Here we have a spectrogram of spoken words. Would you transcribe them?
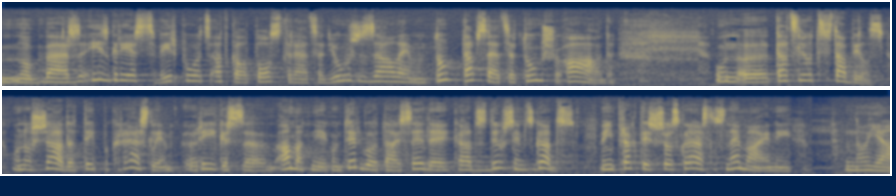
no bērza izgriezts, virpots, atkal polsterēts ar jūras zālēm un nu, tapsēts ar tumšu ādu. Un, uh, tāds ļoti stabils. Un uz šāda tipa krēsliem Rīgas amatnieki un tirgotāji sēdēja kādus 200 gadus. Viņi praktiski šos krēslus nemainīja. Nu jā,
